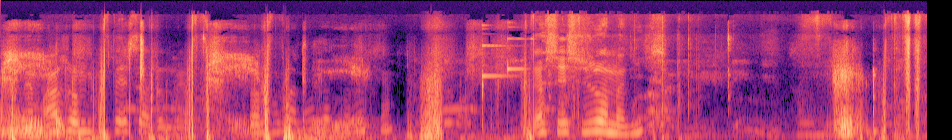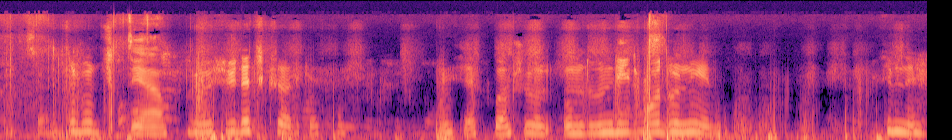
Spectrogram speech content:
Benim az zombi köpeğe sardım ya. Sonra. Biraz sessiz olmalıyız. Zıbır çıktı ya. Göğsüyü de çıksaydı kesin. Neyse komşunun umduğunu değil vurduğunu yedim. Şimdi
